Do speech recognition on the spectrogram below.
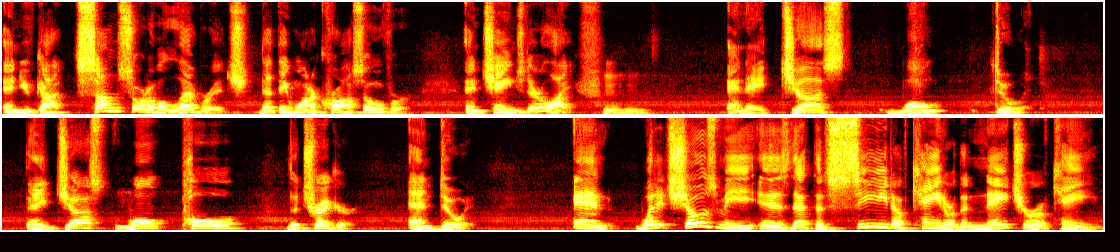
and you've got some sort of a leverage that they want to cross over and change their life. Mm-hmm. And they just won't do it. They just won't pull the trigger and do it. And what it shows me is that the seed of Cain or the nature of Cain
